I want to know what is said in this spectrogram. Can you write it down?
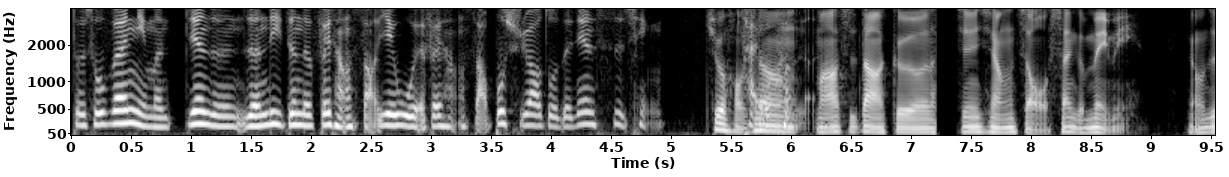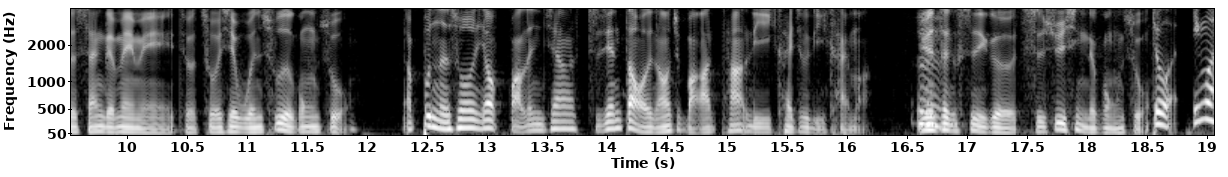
对，除非你们今天人人力真的非常少，业务也非常少，不需要做这件事情。就好像麻子大哥今天想找三个妹妹，然后这三个妹妹就做一些文书的工作，那不能说要把人家时间到了，然后就把他离开就离开嘛，因为这嗯个是一个持续性的工作。对，因为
